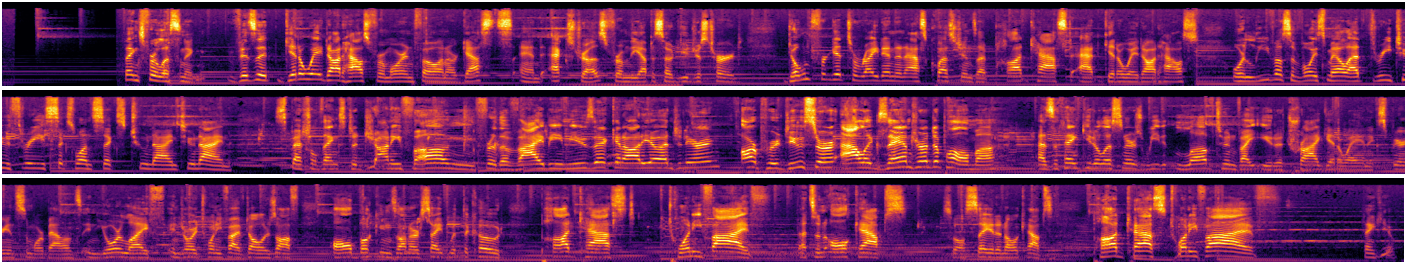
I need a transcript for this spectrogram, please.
Thanks for listening. Visit getaway.house for more info on our guests and extras from the episode you just heard. Don't forget to write in and ask questions at podcast at getaway.house or leave us a voicemail at 323 616 2929. Special thanks to Johnny Fung for the vibey music and audio engineering. Our producer, Alexandra De Palma. As a thank you to listeners, we'd love to invite you to try Getaway and experience some more balance in your life. Enjoy $25 off all bookings on our site with the code podcast25. That's in all caps. So I'll say it in all caps. Podcast25. Thank you.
